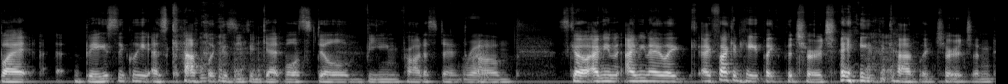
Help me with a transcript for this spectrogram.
but basically as Catholic as you can get while still being Protestant. Right. So I mean, I mean, I like, I fucking hate like the church. I hate the Catholic Church, and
